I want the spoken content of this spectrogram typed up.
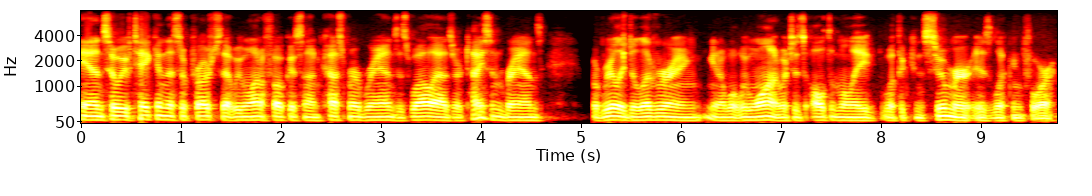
and so we've taken this approach that we want to focus on customer brands as well as our tyson brands but really delivering you know what we want which is ultimately what the consumer is looking for.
